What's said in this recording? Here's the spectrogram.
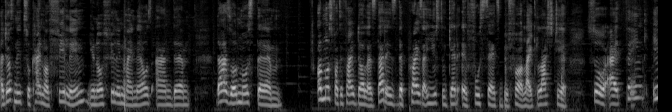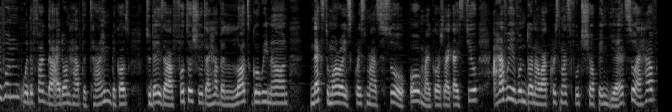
i just need to kind of fill in you know fill in my nails and um that's almost um almost $45 that is the price i used to get a full set before like last year. So i think even with the fact that i don't have the time because today is our photo shoot i have a lot going on. Next tomorrow is christmas. So oh my gosh like i still i haven't even done our christmas food shopping yet. So i have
